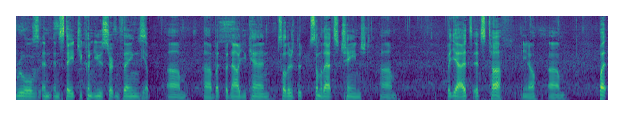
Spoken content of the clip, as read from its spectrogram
rules in, in states you couldn't use certain things. Yep. Um, uh, but but now you can. So there's th- some of that's changed. Um, but yeah, it's it's tough, you know. Um, but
